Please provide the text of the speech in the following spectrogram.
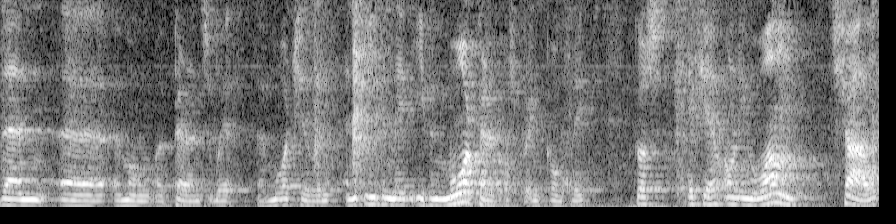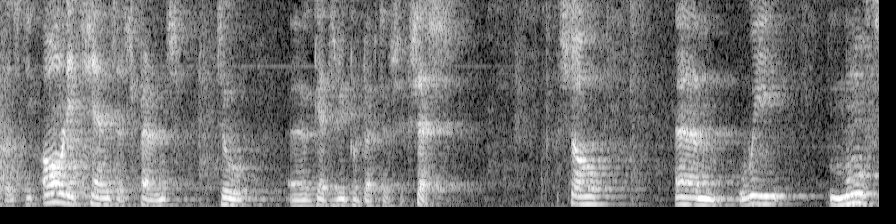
than uh, among uh, parents with more children, and even maybe even more parent offspring conflict. Because if you have only one child, that's the only chance as parents to uh, get reproductive success. So um, we moved,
